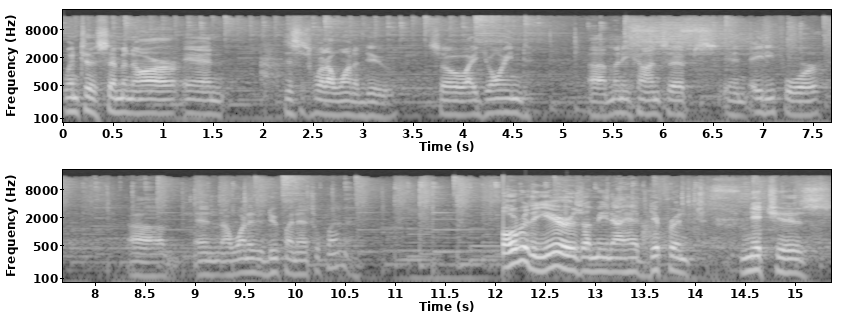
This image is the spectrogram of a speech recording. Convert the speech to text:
went to a seminar and this is what I want to do. So I joined uh, Money Concepts in 84 um, and I wanted to do financial planning. Over the years, I mean, I had different niches,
